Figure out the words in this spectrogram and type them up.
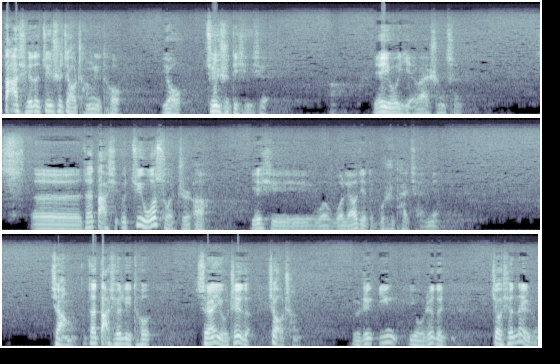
大学的军事教程里头有军事地形学。也有野外生存。呃，在大学，据我所知啊，也许我我了解的不是太全面。讲在大学里头，虽然有这个教程，有这个应有这个教学内容，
